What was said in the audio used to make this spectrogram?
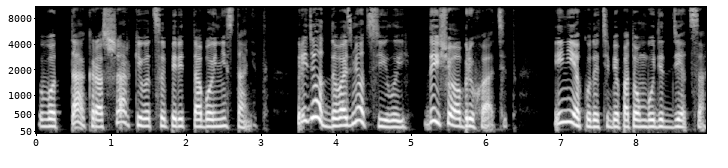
вот так расшаркиваться перед тобой не станет. Придет да возьмет силой, да еще обрюхатит. И некуда тебе потом будет деться.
